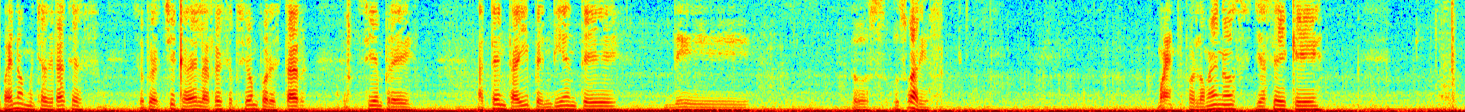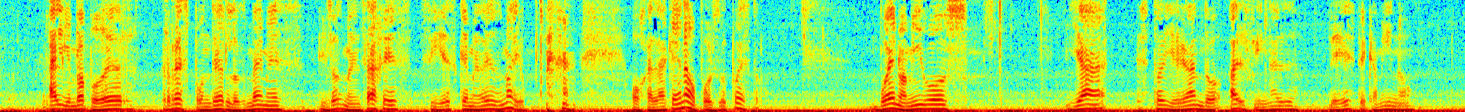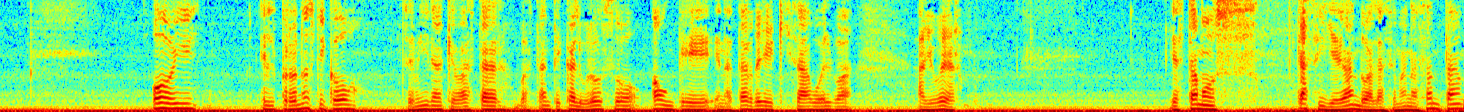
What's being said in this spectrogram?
bueno, muchas gracias, super chica de la recepción, por estar siempre atenta y pendiente de los usuarios. Bueno, por lo menos ya sé que va a poder responder los memes y los mensajes si es que me desmayo. Ojalá que no, por supuesto. Bueno amigos, ya estoy llegando al final de este camino Hoy el pronóstico se mira que va a estar bastante caluroso, aunque en la tarde quizá vuelva a llover. Ya estamos casi llegando a la Semana Santa.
